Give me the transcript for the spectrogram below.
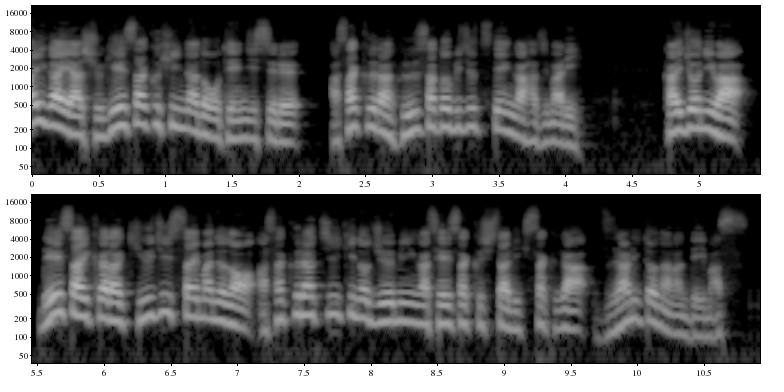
絵画や手芸作品などを展示する朝倉ふるさと美術展が始まり会場には0歳から90歳までの朝倉地域の住民が制作した力作がずらりと並んでいます。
